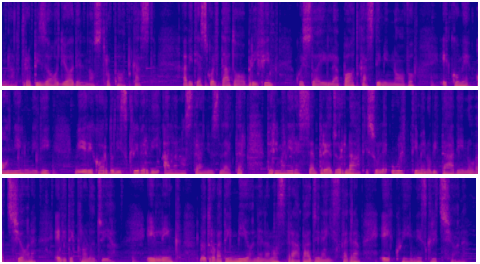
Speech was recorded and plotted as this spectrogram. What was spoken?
un altro episodio del nostro podcast. Avete ascoltato Briefing, questo è il podcast di Minnovo e come ogni lunedì vi ricordo di iscrivervi alla nostra newsletter per rimanere sempre aggiornati sulle ultime novità di innovazione e di tecnologia. Il link lo trovate in bio nella nostra pagina Instagram e qui in descrizione.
